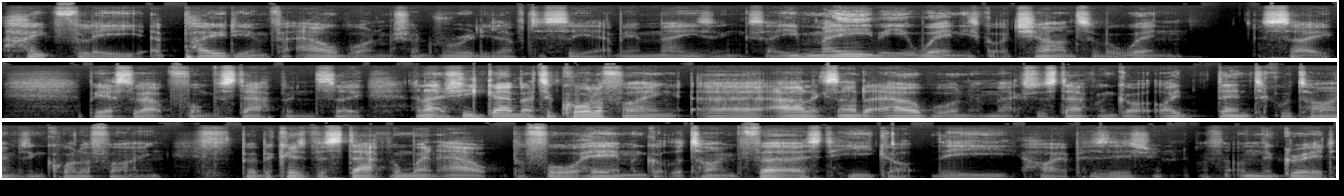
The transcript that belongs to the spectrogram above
hopefully a podium for Albon, which I'd really love to see. That'd be amazing. So, maybe a win. He's got a chance of a win. So, but he has to outperform Verstappen. So, and actually going back to qualifying, uh, Alexander Albon and Max Verstappen got identical times in qualifying, but because Verstappen went out before him and got the time first, he got the higher position on the grid.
